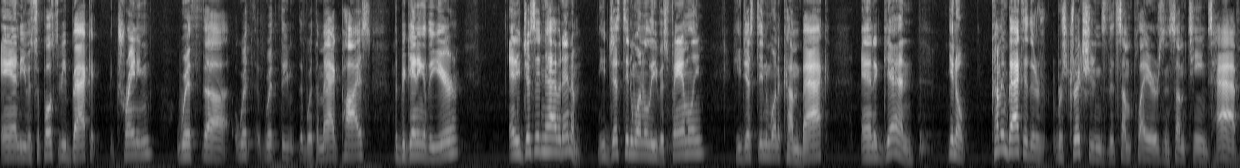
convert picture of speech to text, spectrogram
and he was supposed to be back at training with uh, with with the with the Magpies the beginning of the year, and he just didn't have it in him. He just didn't want to leave his family. He just didn't want to come back. And again, you know, coming back to the restrictions that some players and some teams have,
